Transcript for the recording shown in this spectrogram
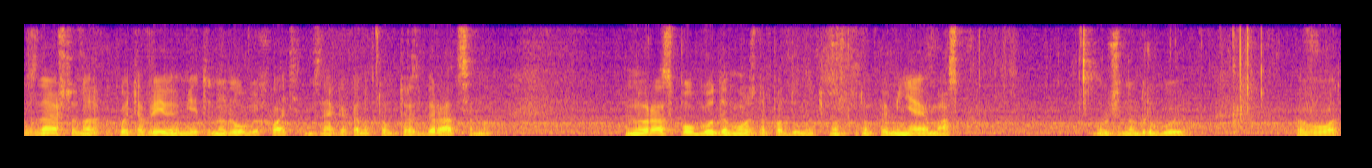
знаю, что на какое-то время мне это надолго хватит. Не знаю, как оно потом разбираться, но ну, раз в полгода можно подумать. Может, потом поменяю маску. Лучше на другую. Вот.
